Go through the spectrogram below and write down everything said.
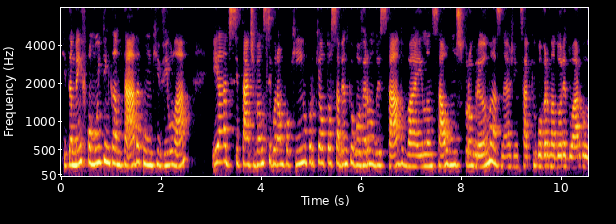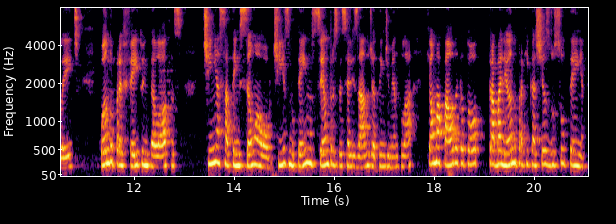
que também ficou muito encantada com o que viu lá. E ela disse, Tati, vamos segurar um pouquinho, porque eu estou sabendo que o governo do estado vai lançar alguns programas, né? A gente sabe que o governador Eduardo Leite, quando prefeito em Pelotas, tinha essa atenção ao autismo, tem um centro especializado de atendimento lá, que é uma pauta que eu estou trabalhando para que Caxias do Sul tenha.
